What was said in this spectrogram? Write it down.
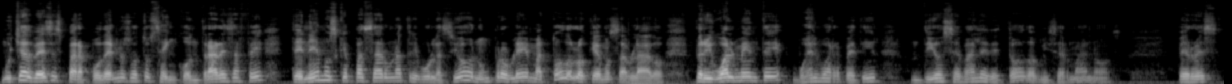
muchas veces para poder nosotros encontrar esa fe tenemos que pasar una tribulación, un problema, todo lo que hemos hablado. Pero igualmente, vuelvo a repetir, Dios se vale de todo, mis hermanos. Pero es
